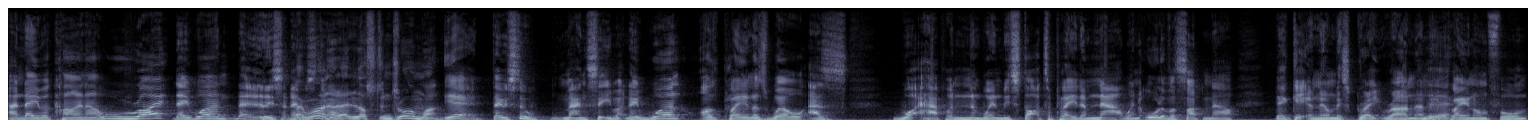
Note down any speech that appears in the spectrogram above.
And they were kind of all right. They weren't. They, listen, they, They were weren't. Still, They lost and drawn one. yeah, they were still Man City, but they weren't playing as well as what happened when we started to play them now. When all of a sudden now they're getting on this great run and they're playing on form.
